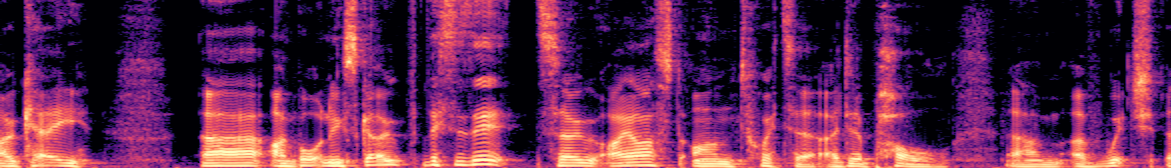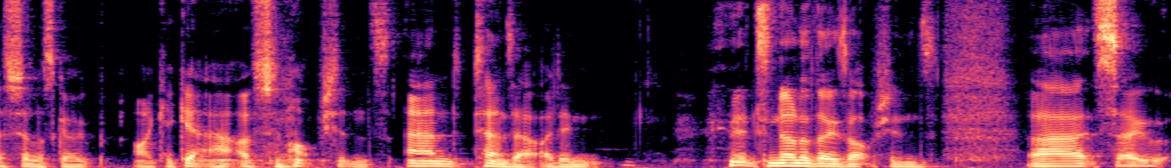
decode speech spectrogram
Okay, uh, I bought a new scope. This is it. So I asked on Twitter, I did a poll um, of which oscilloscope I could get out of some options, and turns out I didn't. it's none of those options. Uh, so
